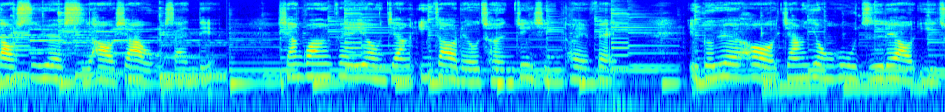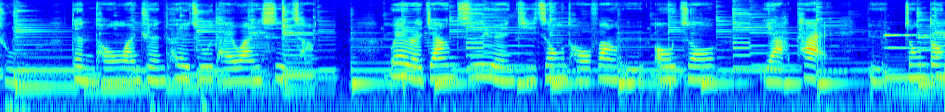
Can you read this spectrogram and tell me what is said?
到四月十号下午三点。相关费用将依照流程进行退费，一个月后将用户资料移除，等同完全退出台湾市场。为了将资源集中投放于欧洲、亚太与中东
